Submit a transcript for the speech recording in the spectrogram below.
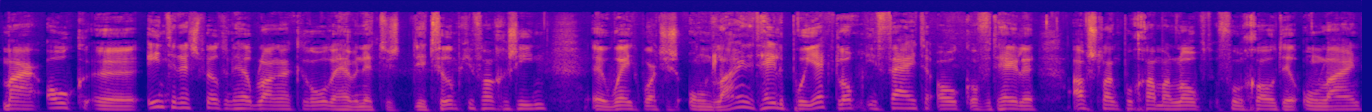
Maar ook uh, internet speelt een heel belangrijke rol. Daar hebben we net dus dit filmpje van gezien. Uh, Weight Watchers Online. Het hele project loopt in feite ook... of het hele afslankprogramma loopt voor een groot deel online.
